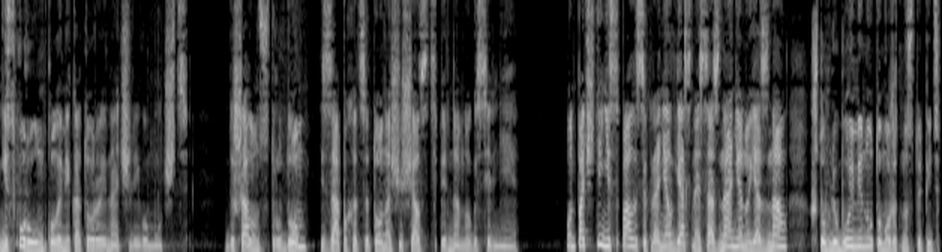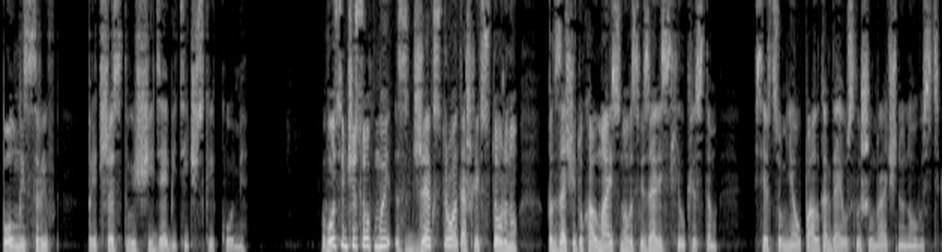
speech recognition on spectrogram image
ни с фурункулами, которые начали его мучить. Дышал он с трудом, и запах ацетона ощущался теперь намного сильнее. Он почти не спал и сохранял ясное сознание, но я знал, что в любую минуту может наступить полный срыв, предшествующий диабетической коме. В восемь часов мы с Джекстро отошли в сторону под защиту холма и снова связались с Хилкрестом — Сердце у меня упало, когда я услышал мрачную новость.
